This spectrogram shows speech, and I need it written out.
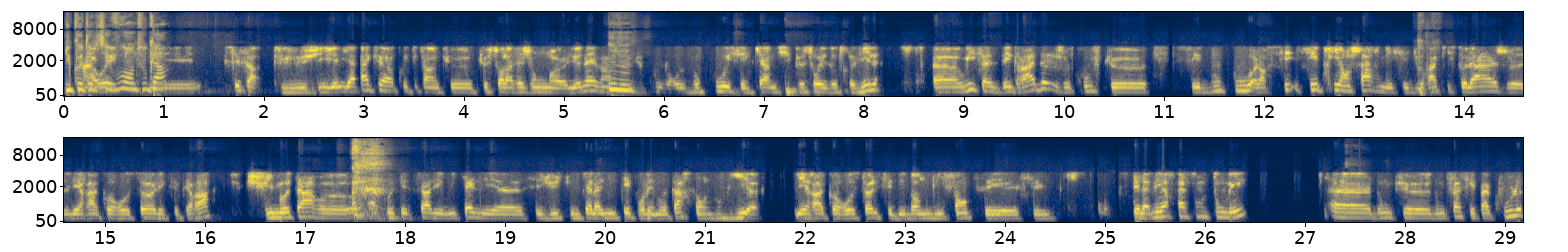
du côté Ah de chez ouais, vous, en tout cas? c'est- ça. Il n'y a pas que, à côté, enfin, que, que sur la région euh, lyonnaise. Hein, Mhm. Du coup, je roule beaucoup et c'est le cas un petit peu sur les autres villes. Euh, oui, ça se dégrade. Je trouve que c'est beaucoup. Alors, c'est pris en charge, mais c'est du rapistolage, euh, les raccords au sol, etc. Je suis motard euh, à côté de ça les week-ends et euh, c'est juste une calamité pour les motards. Ça, on oublie. euh, les raccords au sol, c'est des bandes glissantes. C'est la meilleure façon de tomber. Donc, donc ça, c'est pas cool.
